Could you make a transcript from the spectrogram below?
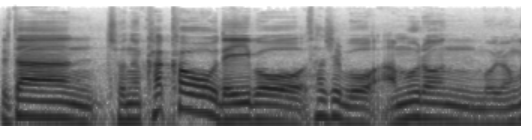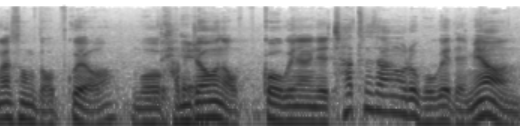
일단 저는 카카오, 네이버 사실 뭐 아무런 뭐 연관성도 없고요. 뭐 네. 감정은 없고 그냥 이제 차트상으로 보게 되면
